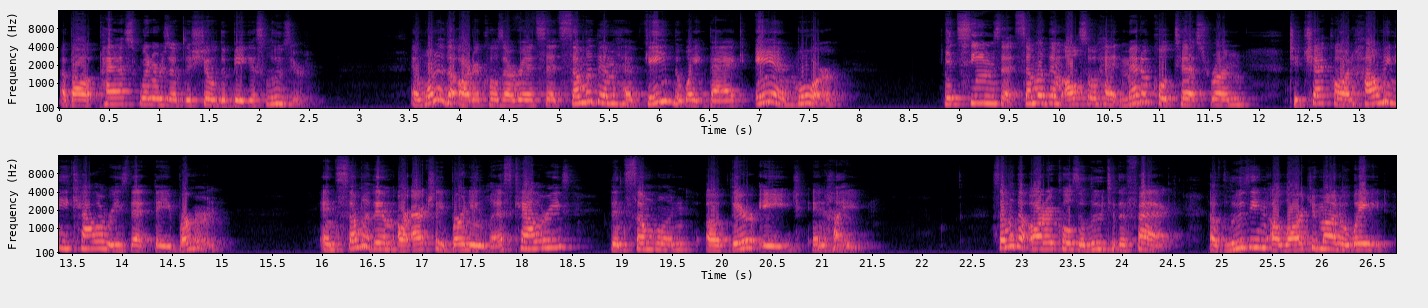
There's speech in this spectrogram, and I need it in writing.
about past winners of the show The Biggest Loser. And one of the articles I read said some of them have gained the weight back and more. It seems that some of them also had medical tests run to check on how many calories that they burn. And some of them are actually burning less calories than someone of their age and height. Some of the articles allude to the fact of losing a large amount of weight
